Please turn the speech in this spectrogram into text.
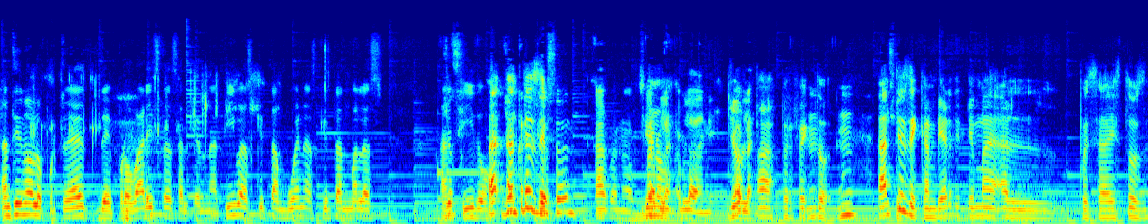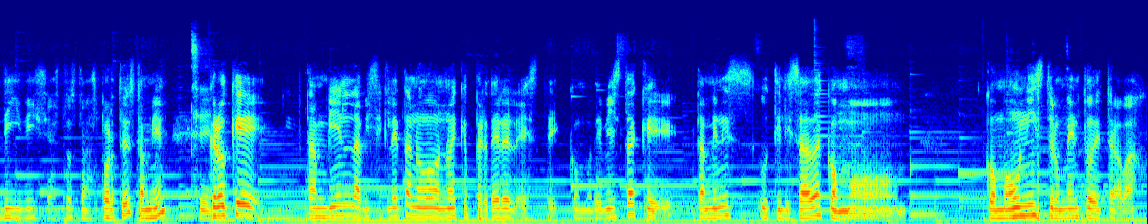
¿Han tenido la oportunidad de probar estas alternativas? ¿Qué tan buenas, qué tan malas han sido? Ah, antes de... Son... Ah, bueno, sí, habla, Daniel. Ah, perfecto. Mm, mm, antes de cambiar de tema al, pues a estos Didis, a estos transportes también, creo que también la bicicleta no, no hay que perder el, este, como de vista que también es utilizada como, como un instrumento de trabajo.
